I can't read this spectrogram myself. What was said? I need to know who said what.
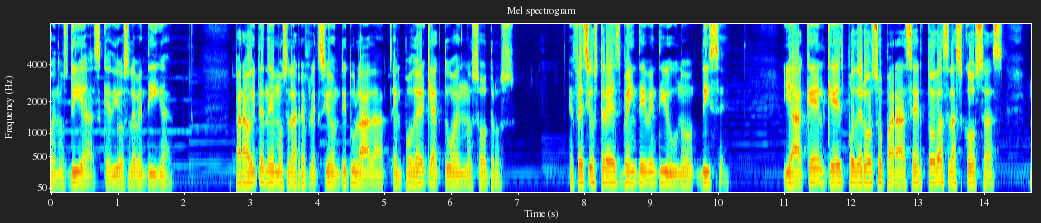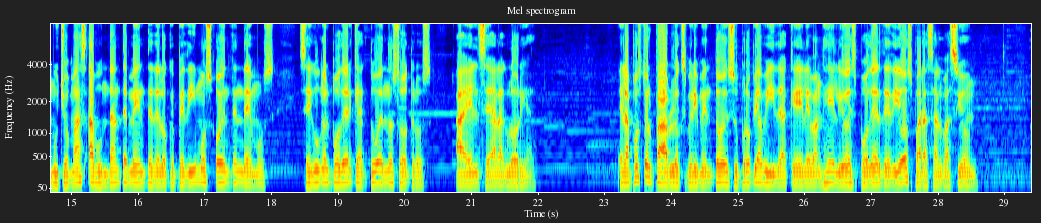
Speaker 1: Buenos días, que Dios le bendiga. Para hoy tenemos la reflexión titulada El poder que actúa en nosotros. Efesios 3, 20 y 21 dice, Y a aquel que es poderoso para hacer todas las cosas, mucho más abundantemente de lo que pedimos o entendemos, según el poder que actúa en nosotros, a Él sea la gloria. El apóstol Pablo experimentó en su propia vida que el Evangelio es poder de Dios para salvación.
